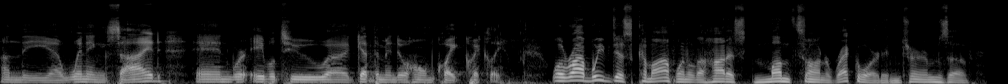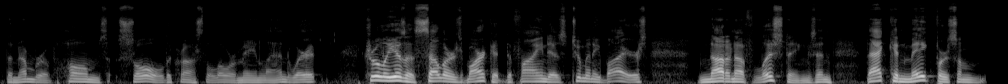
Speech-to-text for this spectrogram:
on the uh, winning side, and were able to uh, get them into a home quite quickly. Well, Rob, we've just come off one of the hottest months on record in terms of the number of homes sold across the lower mainland, where it truly is a seller's market defined as too many buyers, not enough listings. And that can make for some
